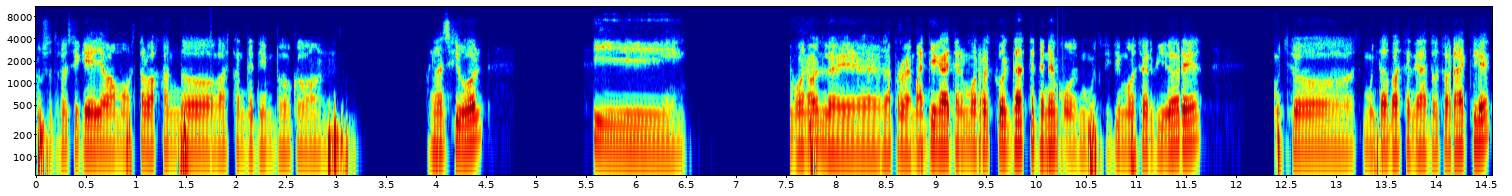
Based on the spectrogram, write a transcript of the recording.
nosotros sí que llevamos trabajando bastante tiempo con, Ansible y, bueno, la problemática que tenemos resuelta es que tenemos muchísimos servidores, muchos, muchas bases de datos Oracle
